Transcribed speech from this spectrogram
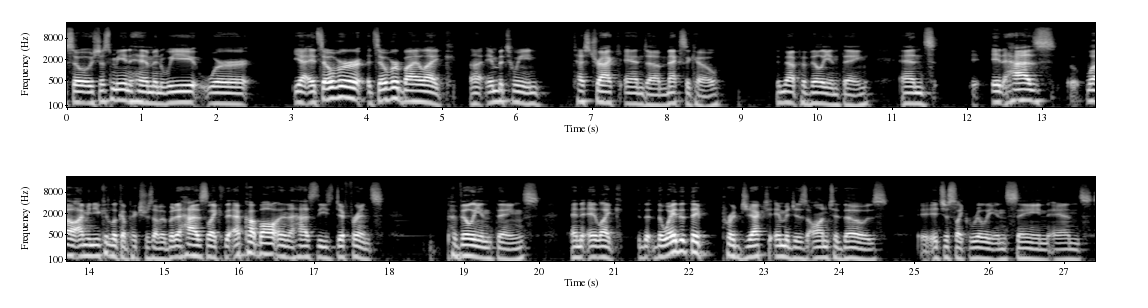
so it was just me and him and we were yeah, it's over it's over by like uh, in between Test Track and uh, Mexico in that pavilion thing. And it- it has well, I mean you could look up pictures of it, but it has like the Epcot ball and it has these different pavilion things and it like the, the way that they project images onto those it's just like really insane and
